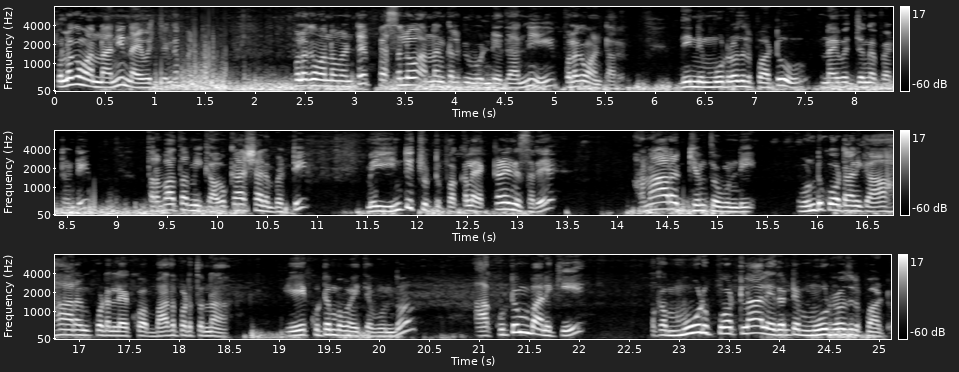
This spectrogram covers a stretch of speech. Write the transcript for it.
పులగం అన్నాన్ని నైవేద్యంగా పెట్టండి. పులగం అన్నం అంటే పెసలు అన్నం కలిపి వండేదాన్ని పులగం అంటారు. దీన్ని మూడు రోజుల పాటు నైవేద్యంగా పెట్టండి. తర్వాత మీకు అవకాశాన్ని బట్టి మీ ఇంటి చుట్టుపక్కల ఎక్కడైనా సరే అనారోగ్యంతో ఉండి వండుకోవడానికి ఆహారం కూడా లేక బాధపడుతున్న ఏ కుటుంబం అయితే ఉందో ఆ కుటుంబానికి ఒక మూడు పూట్ల లేదంటే మూడు రోజుల పాటు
